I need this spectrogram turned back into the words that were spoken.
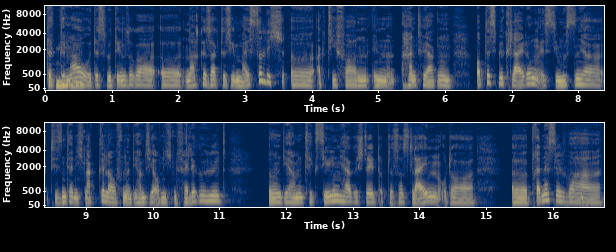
Da, genau, das wird denen sogar äh, nachgesagt, dass sie meisterlich äh, aktiv waren in Handwerken. Ob das Bekleidung ist, die mussten ja, die sind ja nicht nackt gelaufen und die haben sich auch nicht in Felle gehüllt, sondern die haben Textilien hergestellt, ob das aus Leinen oder äh, Brennnessel war.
